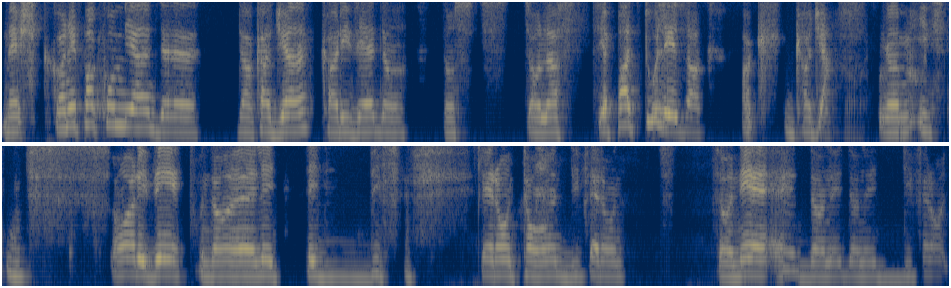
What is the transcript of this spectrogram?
Mais je ne connais pas combien de, d'Acadiens qui arrivaient dans, dans, dans la... Ce pas tous les Acadiens. Um, ils sont arrivés dans les, les différents temps, différentes années dans les, dans différentes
